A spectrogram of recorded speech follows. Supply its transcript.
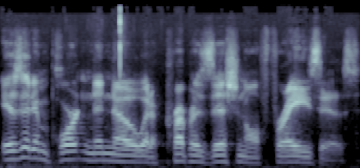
is it important to know what a prepositional phrase is?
